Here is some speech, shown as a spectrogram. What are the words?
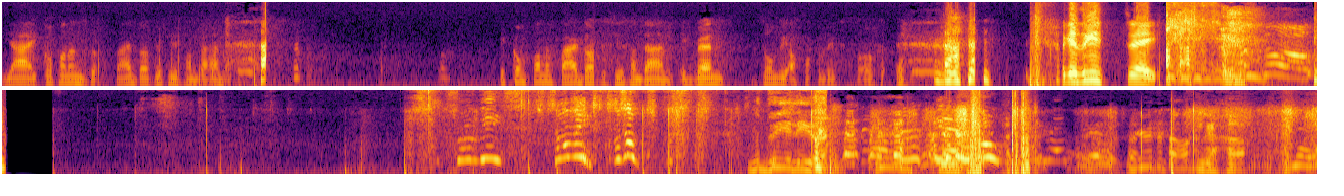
Ja, ik kom van een do- paar dorpjes hier vandaan. ik kom van een paar dorpjes hier vandaan. Ik ben zombie apocalypse over. Oké, 3, 2. Zombies! Zombies! Pas op! Wat doen jullie hoor? Nu moet het ook liggen. Nee,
